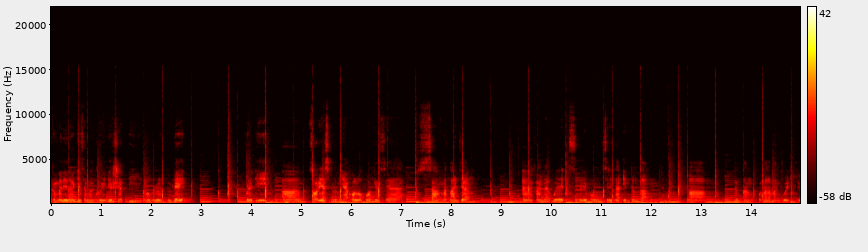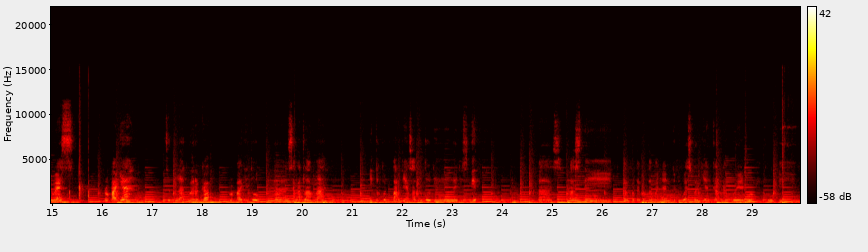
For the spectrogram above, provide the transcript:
kembali lagi sama gue Irsyad di obrolan today. Jadi um, sorry ya sebelumnya kalau podcastnya sangat panjang uh, karena gue sebenarnya mau ceritain tentang um, tentang pengalaman gue di US. Rupanya setelah gue rekam, rupanya tuh uh, sangat lama. Itu pun part yang satu tuh di Ladysmith uh, pas di uh, kota pertama dan kedua sebagian karena gue dua minggu di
